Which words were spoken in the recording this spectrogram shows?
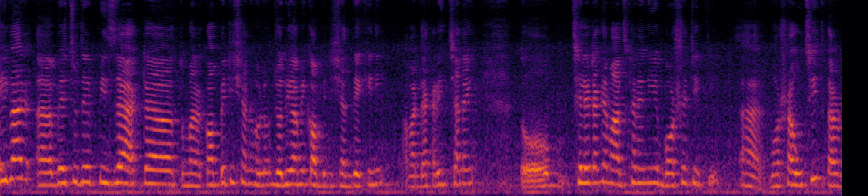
এইবার বেচুদের পিৎজা একটা তোমার কম্পিটিশন হলো, যদিও আমি কম্পিটিশান দেখিনি, আমার দেখার ইচ্ছা নেই। তো ছেলেটাকে মাঝখানে নিয়ে বসে ঠিকই হ্যাঁ বসা উচিত, কারণ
